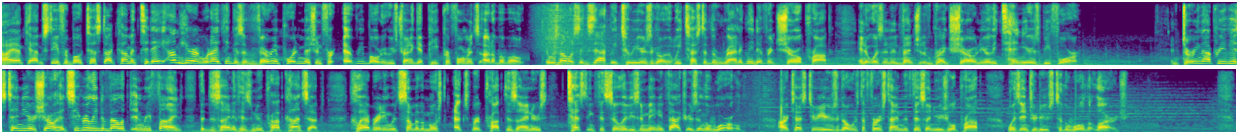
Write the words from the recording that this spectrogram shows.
Hi, I'm Captain Steve for BoatTest.com, and today I'm here on what I think is a very important mission for every boater who's trying to get peak performance out of a boat. It was almost exactly two years ago that we tested the radically different Sharrow prop, and it was an invention of Greg Sharrow nearly 10 years before. And during that previous 10 years, Sharrow had secretly developed and refined the design of his new prop concept, collaborating with some of the most expert prop designers, testing facilities, and manufacturers in the world. Our test two years ago was the first time that this unusual prop was introduced to the world at large.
